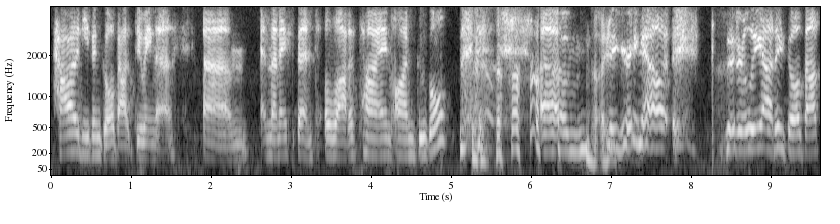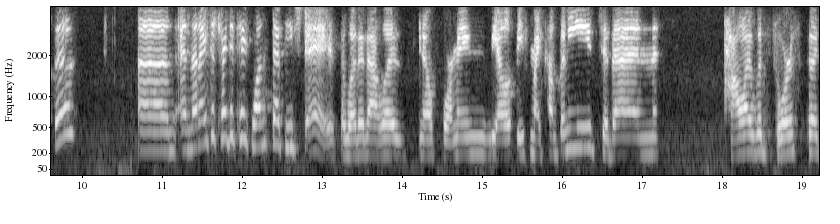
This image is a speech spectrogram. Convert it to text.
how I'd even go about doing this. Um, and then I spent a lot of time on Google, um, Nice. figuring out literally how to go about this. Um, and then I just tried to take one step each day. So whether that was, you know, forming the LLC for my company to then how I would source the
